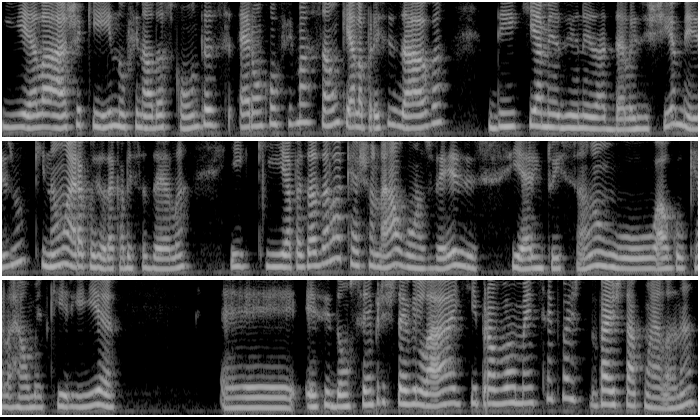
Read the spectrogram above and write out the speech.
E ela acha que, no final das contas, era uma confirmação que ela precisava de que a mediunidade dela existia mesmo, que não era coisa da cabeça dela, e que apesar dela questionar algumas vezes se era intuição ou algo que ela realmente queria, é, esse dom sempre esteve lá e que provavelmente sempre vai, vai estar com ela, né?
